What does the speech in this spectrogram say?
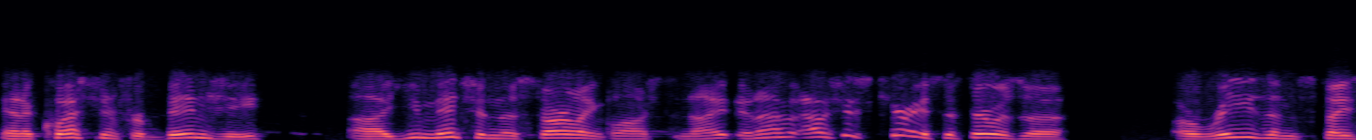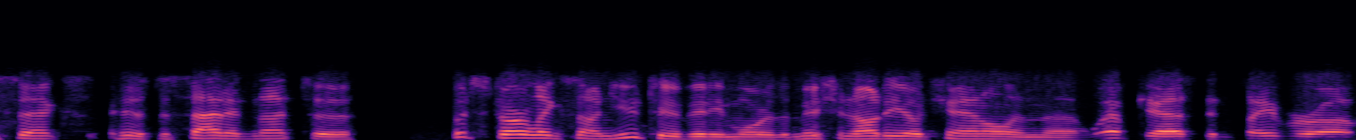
And a question for Benji. Uh, you mentioned the Starlink launch tonight, and I, I was just curious if there was a, a reason SpaceX has decided not to put Starlinks on YouTube anymore, the Mission Audio channel and the webcast, in favor of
